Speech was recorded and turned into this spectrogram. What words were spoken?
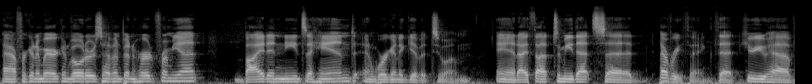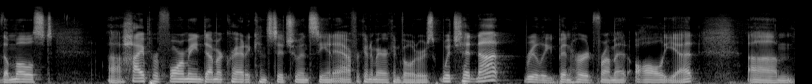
African American voters haven't been heard from yet. Biden needs a hand, and we're going to give it to him. And I thought to me that said everything that here you have the most uh, high performing Democratic constituency and African American voters, which had not really been heard from at all yet. Um,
